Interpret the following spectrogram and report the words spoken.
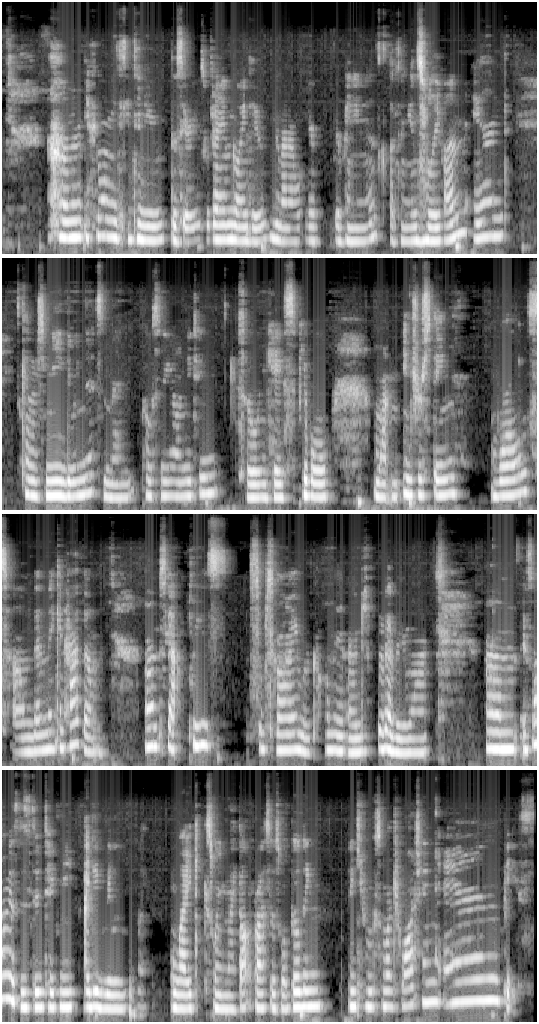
Um, if you want me to continue the series, which I am going to, no matter what your, your opinion is, because I think it's really fun, and it's kind of just me doing this and then posting it on YouTube. So in case people want interesting worlds, um, then they can have them. Um, so yeah, please subscribe or comment or just whatever you want. Um, as long as this did take me, I did really like, explaining my thought process while building. Thank you so much for watching, and peace.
